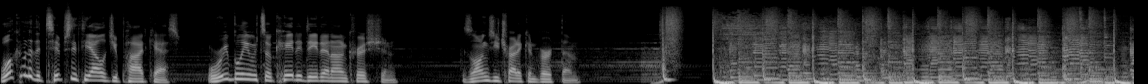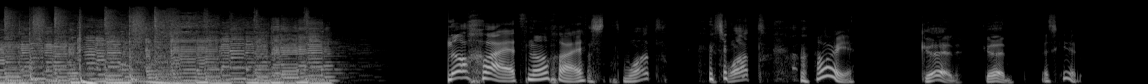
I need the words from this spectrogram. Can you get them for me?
Welcome to the Tipsy Theology Podcast, where we believe it's okay to date a non Christian, as long as you try to convert them. No quiet, no quiet. It's- What? It's what? How are you? good, good. That's good.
